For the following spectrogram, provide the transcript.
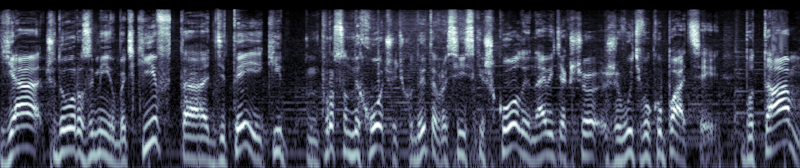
Я чудово розумію батьків та дітей, які просто не хочуть ходити в російські школи, навіть якщо живуть в окупації, бо там.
